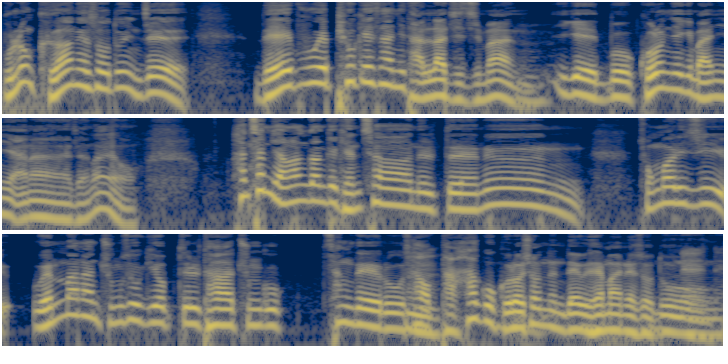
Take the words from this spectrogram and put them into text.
물론 그 안에서도 이제 내부의 표 계산이 달라지지만 음. 이게 뭐 그런 얘기 많이 안 하잖아요. 한참 양안 관계 괜찮을 때는 정말이지 웬만한 중소기업들 다 중국 상대로 사업 음. 다 하고 그러셨는데 대만에서도 네네.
